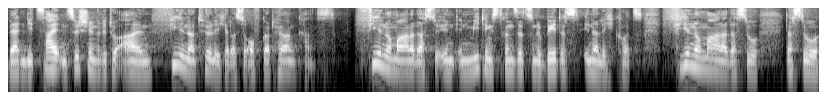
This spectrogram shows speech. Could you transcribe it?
werden die Zeiten zwischen den Ritualen viel natürlicher, dass du auf Gott hören kannst. Viel normaler, dass du in, in Meetings drin sitzt und du betest innerlich kurz. Viel normaler, dass du, dass du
